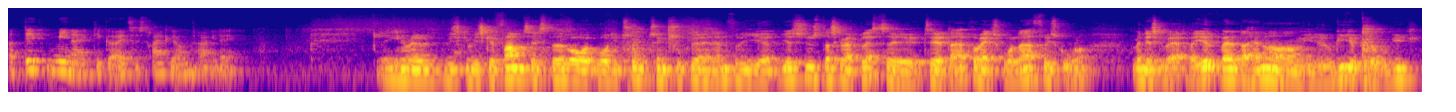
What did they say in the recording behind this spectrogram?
Og det mener jeg ikke, de gør i tilstrækkelig omfang i dag. Jeg med, at vi skal, vi skal frem til et sted, hvor, hvor de to ting supplerer hinanden, fordi jeg, jeg synes, der skal være plads til, til, at der er privatskoler, der er friskoler, men det skal være et reelt valg, der handler om ideologi og pædagogik,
